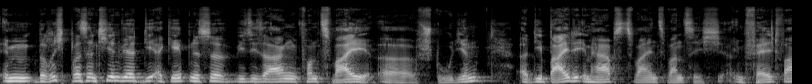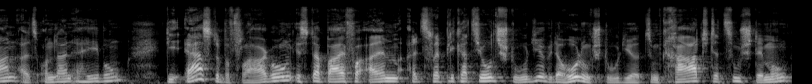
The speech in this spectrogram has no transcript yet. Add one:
Im Bericht präsentieren wir die Ergebnisse, wie Sie sagen, von zwei äh, Studien, äh, die beide im Herbst 22 im Feld waren als Online-Erhebung. Die erste Befragung ist dabei vor allem als Replikationsstudie, Wiederholungsstudie zum Grad der Zustimmung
